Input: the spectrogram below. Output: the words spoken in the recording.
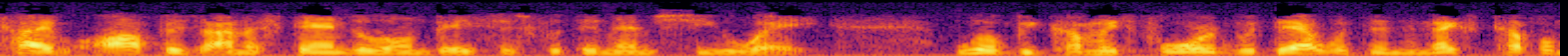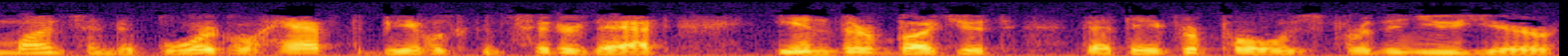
type office on a standalone basis within NCUA. We'll be coming forward with that within the next couple months, and the board will have to be able to consider that in their budget that they propose for the new year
